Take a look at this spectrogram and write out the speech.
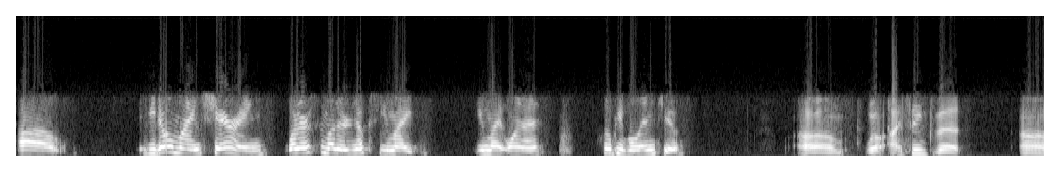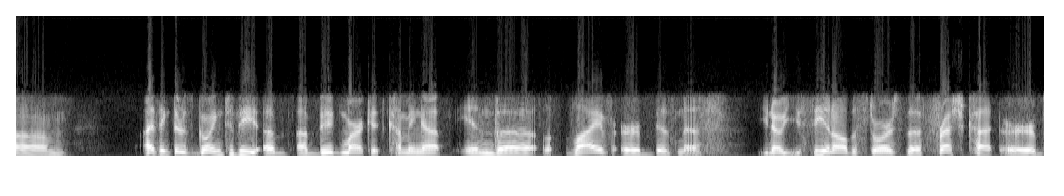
Uh, if you don't mind sharing, what are some other nooks you might you might want to clue people into? Um, well, I think that um, I think there's going to be a, a big market coming up in the live herb business. You know, you see in all the stores the fresh cut herbs.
